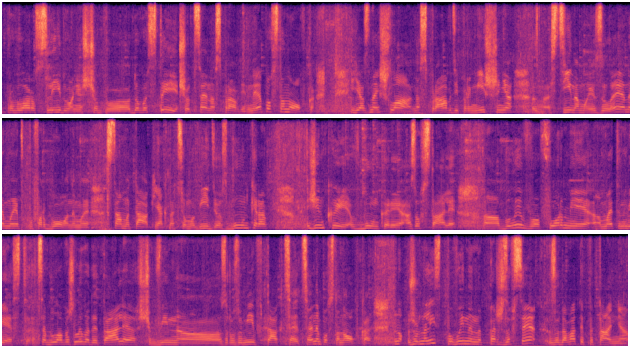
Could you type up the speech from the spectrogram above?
е, провела розслідування, щоб е, довести, що це насправді не постановка. Я знайшла насправді приміщення з стінами зеленими, пофарбованими саме так, як на цьому відео з бункера. Жінки в бункері Азовсталі е, були в формі Метінвест. Це була важлива деталь, щоб він е, зрозумів, так, це, це не постановка. Ну, журналіст повинен перш за все задавати питання.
